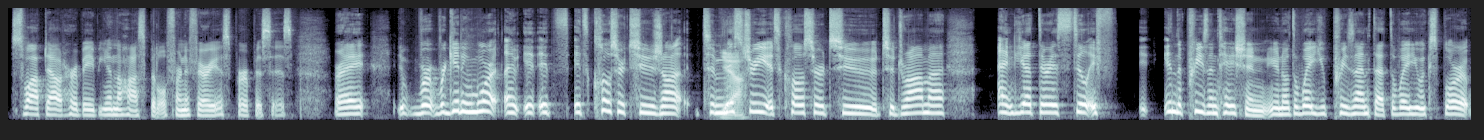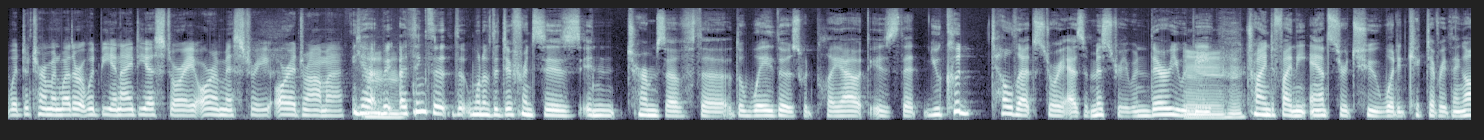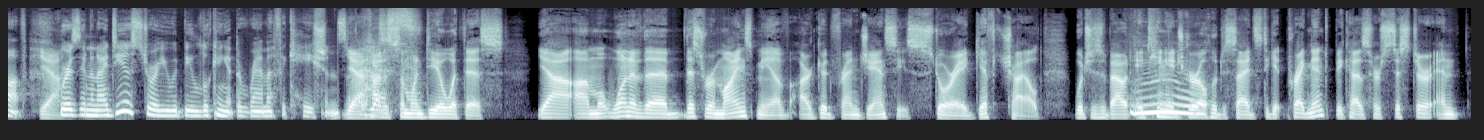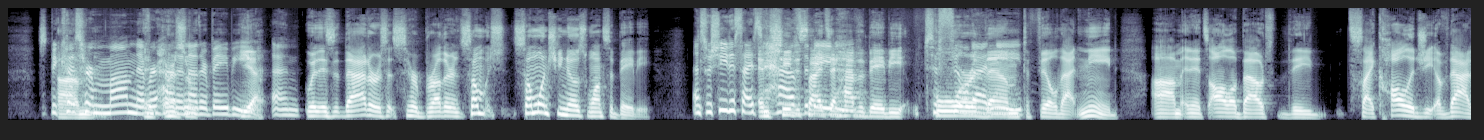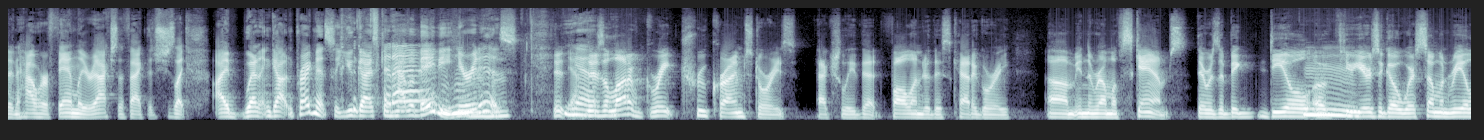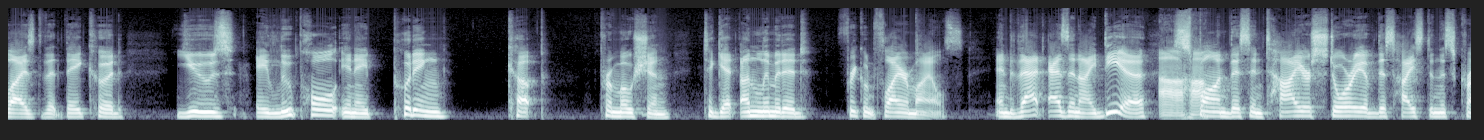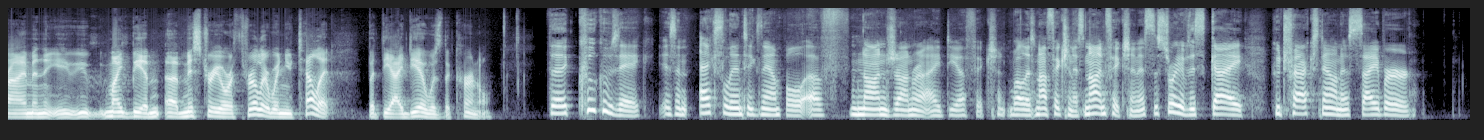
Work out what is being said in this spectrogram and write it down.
swapped out her baby in the hospital for nefarious purposes, right? We're, we're getting more. uh, It, it's it's closer to genre, to mystery. It's closer to to drama, and yet there is still if in the presentation, you know, the way you present that, the way you explore it would determine whether it would be an idea story or a mystery or a drama. Yeah, but mm-hmm. I think that, that one of the differences in terms of the the way those would play out is that you could tell that story as a mystery when there you would be mm-hmm. trying to find the answer to what had kicked everything off. Yeah. Whereas in an idea story, you would be looking at the ramifications. Yeah, of how it. does someone deal with this? Yeah, um, one of the this reminds me of our good friend Janci's story, Gift Child, which is about a teenage girl who decides to get pregnant because her sister and Because her mom never and- had another baby. Yeah, And, Well, is it that or is it her brother and some someone she knows wants a baby, and so she decides and to she decides to have a baby for them need. to fill that need, um, and it's all about the psychology of that and how her family reacts to the fact that she's like, I went and gotten pregnant, so you guys can have a baby. Here it is. There- Yeah. There's a lot of great true crime stories actually that fall under this category um, in the realm of scams. There was a big deal a few years ago where someone realized that they could use a loophole in a pudding cup promotion to get unlimited frequent flyer miles. And that, as an idea, uh-huh. spawned this entire story of this heist and this crime. And you might be a, a, mystery or a thriller when you tell it, but the idea was the kernel. The Cuckoo's Egg is an excellent example of non genre idea fiction. Well, it's not fiction, it's nonfiction. It's the story of this guy who tracks down a cyber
